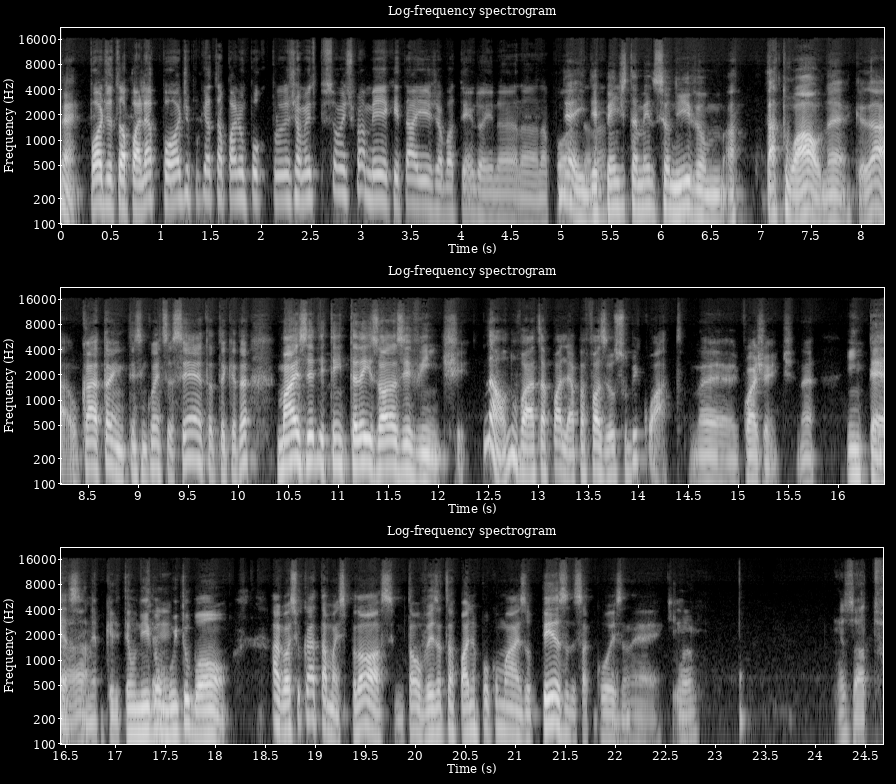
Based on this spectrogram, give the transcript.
É. Pode atrapalhar? Pode, porque atrapalha um pouco o planejamento, principalmente para meia, que está aí já batendo aí na, na, na porta. É, e né? depende também do seu nível atual, né? Ah, o cara tem, tem 50, 60, tem que, mas ele tem 3 horas e 20. Não, não vai atrapalhar para fazer o sub 4, né? Com a gente, né? Em tese, ah, né? Porque ele tem um nível sim. muito bom. Agora, se o cara tá mais próximo, talvez atrapalhe um pouco mais o peso dessa coisa, né? Que... É. Exato.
